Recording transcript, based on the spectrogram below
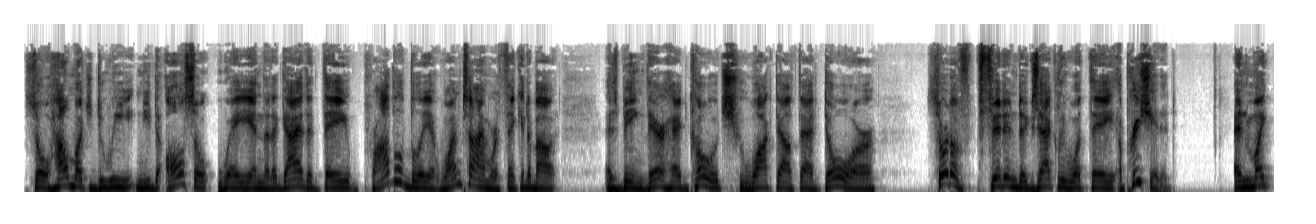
So how much do we need to also weigh in that a guy that they probably at one time were thinking about as being their head coach who walked out that door sort of fit into exactly what they appreciated. And Mike,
